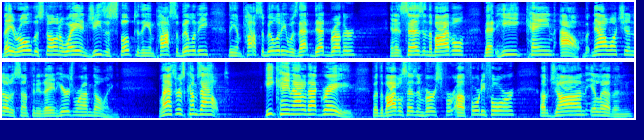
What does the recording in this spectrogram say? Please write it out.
they rolled the stone away, and Jesus spoke to the impossibility. The impossibility was that dead brother. And it says in the Bible that he came out. But now I want you to notice something today, and here's where I'm going. Lazarus comes out. He came out of that grave. But the Bible says in verse uh, 44 of John 11,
